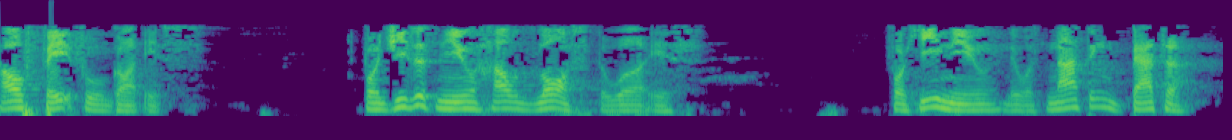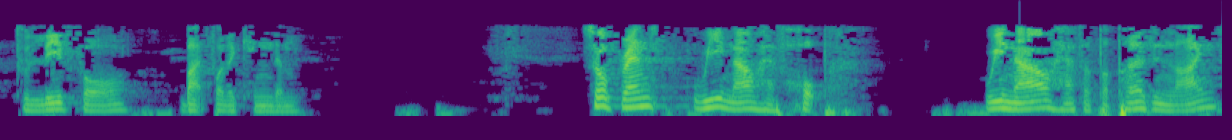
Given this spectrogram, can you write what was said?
how faithful God is. For Jesus knew how lost the world is. For he knew there was nothing better to live for but for the kingdom. So friends, we now have hope. We now have a purpose in life.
